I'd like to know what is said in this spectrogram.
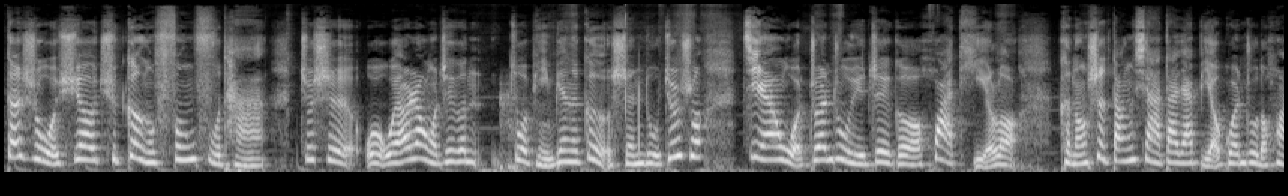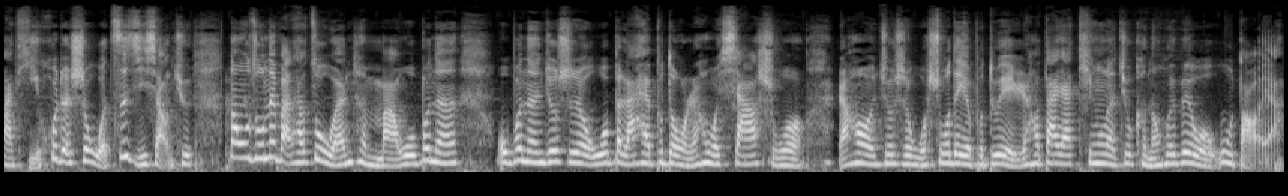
但是我需要去更丰富它，就是我我要让我这个作品变得更有深度。就是说，既然我专注于这个话题了，可能是当下大家比较关注的话题，或者是我自己想去，那我总得把它做完成吧。我不能，我不能就。就是我本来还不懂，然后我瞎说，然后就是我说的也不对，然后大家听了就可能会被我误导呀。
